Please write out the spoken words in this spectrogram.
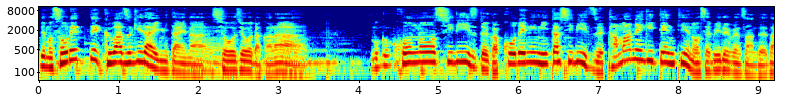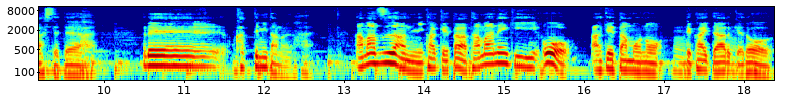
でもそれって食わず嫌いみたいな症状だから、僕このシリーズというかこれに似たシリーズで玉ねぎ店っていうのをセブンイレブンさんで出してて、はいそれ買ってみたのよ。はい。甘酢あんにかけた玉ねぎを揚げたものって書いてあるけど、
